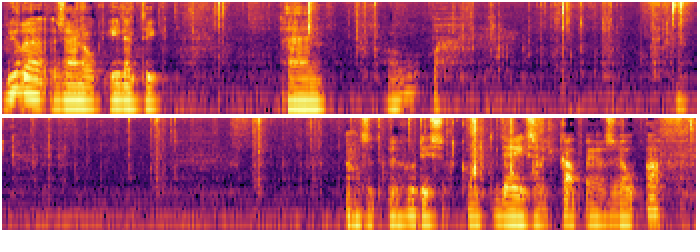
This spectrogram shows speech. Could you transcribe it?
wielen zijn ook identiek. En oh. als het goed is, komt deze kap er zo af.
